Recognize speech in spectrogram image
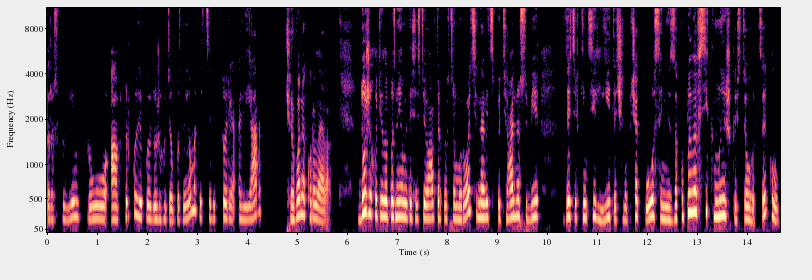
розповім про авторку, з якою дуже хотіла познайомитися. Це Вікторія Авіард, Червона королева. Дуже хотіла познайомитися з цією авторкою в цьому році, навіть спеціально собі, здається, в кінці літа чи на початку осені закупила всі книжки з цього циклу,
